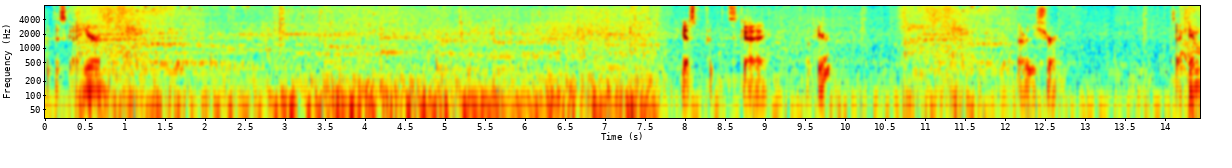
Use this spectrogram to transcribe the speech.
Put this guy here. I guess put this guy up here? Not really sure. Attack him.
